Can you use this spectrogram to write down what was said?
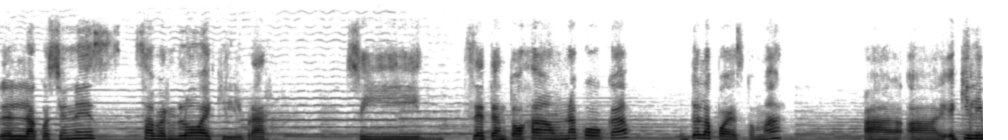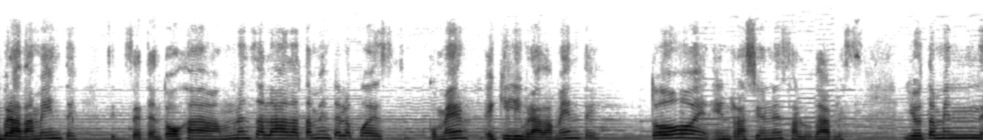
La cuestión es saberlo equilibrar. Si se te antoja una coca, te la puedes tomar equilibradamente. Si se te antoja una ensalada, también te la puedes comer equilibradamente. Todo en, raciones saludables. Yo también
